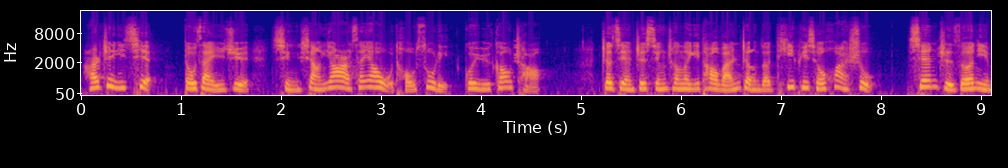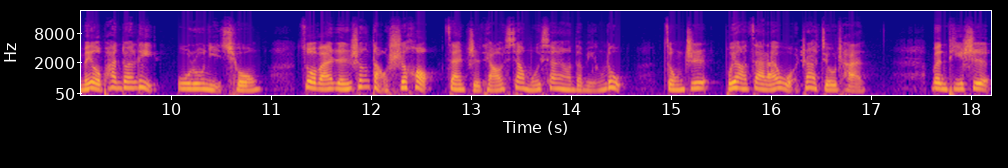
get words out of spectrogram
而这一切都在一句“请向幺二三幺五投诉”里归于高潮，这简直形成了一套完整的踢皮球话术。先指责你没有判断力，侮辱你穷，做完人生导师后，再指条像模像样的明路。总之，不要再来我这儿纠缠。问题是，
